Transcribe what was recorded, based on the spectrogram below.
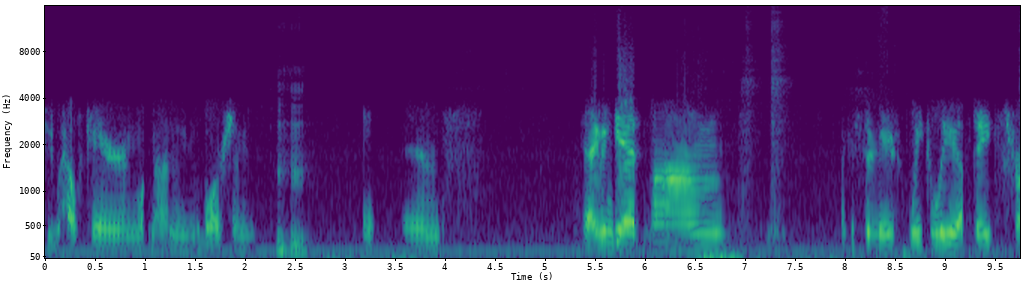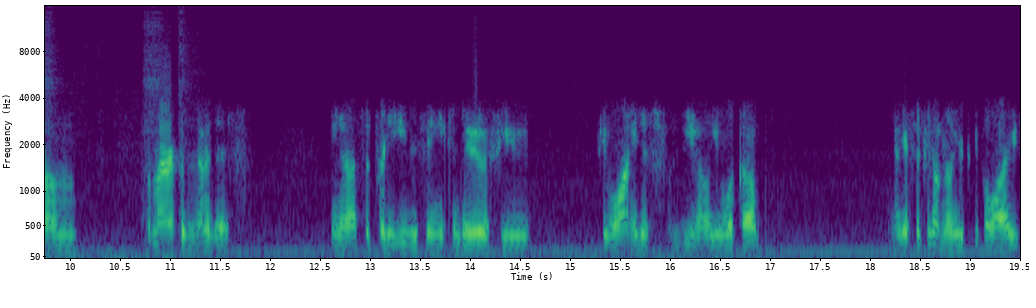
to health care and whatnot and abortion hmm and I even get, um, I guess they're weekly updates from from our representatives. You know, that's a pretty easy thing you can do if you if you want. You just you know you look up. I guess if you don't know your people are, you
